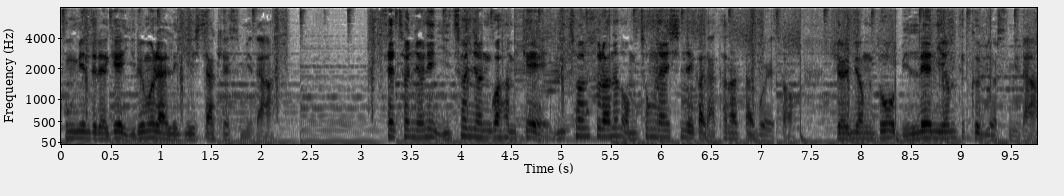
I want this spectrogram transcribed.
국민들에게 이름을 알리기 시작했습니다. 새천년인 2000년과 함께 이천수라는 엄청난 신예가 나타났다고 해서 별명도 밀레니엄 특급이었습니다.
